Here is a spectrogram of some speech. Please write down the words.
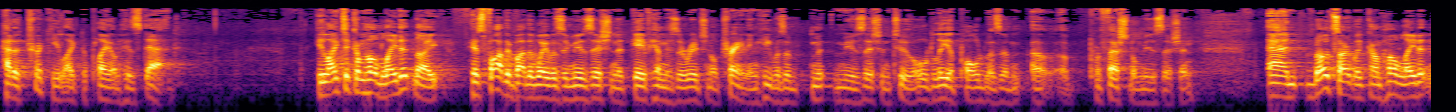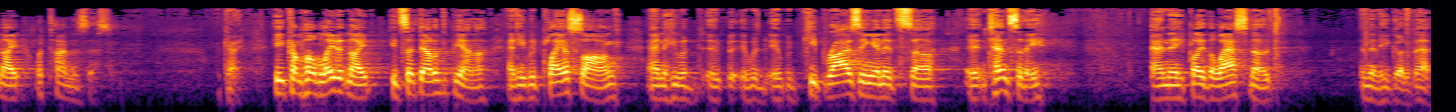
had a trick he liked to play on his dad. He liked to come home late at night. His father, by the way, was a musician that gave him his original training. He was a musician too. Old Leopold was a, a, a professional musician. And Mozart would come home late at night. What time is this? Okay. He'd come home late at night, he'd sit down at the piano, and he would play a song, and he would, it, it would, it would keep rising in its uh, intensity, and then he'd play the last note, and then he'd go to bed.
